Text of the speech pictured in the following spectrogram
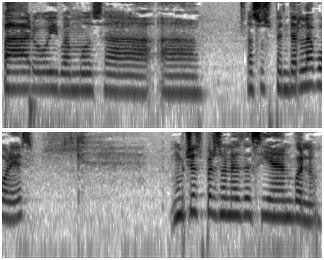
paro y vamos a, a suspender labores, muchas personas decían, bueno,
